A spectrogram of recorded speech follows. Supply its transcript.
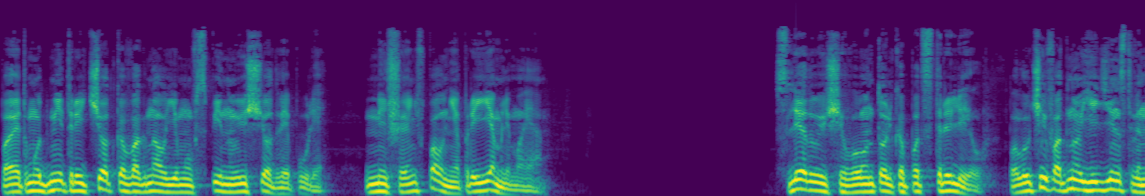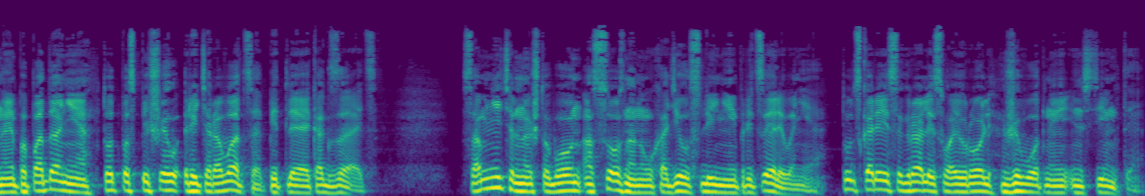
Поэтому Дмитрий четко вогнал ему в спину еще две пули. Мишень вполне приемлемая. Следующего он только подстрелил. Получив одно единственное попадание, тот поспешил ретироваться, петляя как заяц. Сомнительно, чтобы он осознанно уходил с линии прицеливания. Тут скорее сыграли свою роль животные инстинкты.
